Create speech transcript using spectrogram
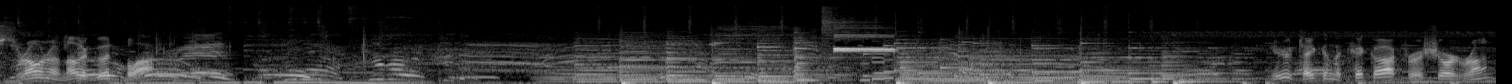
Just thrown another good block. You're taking the kickoff for a short run.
